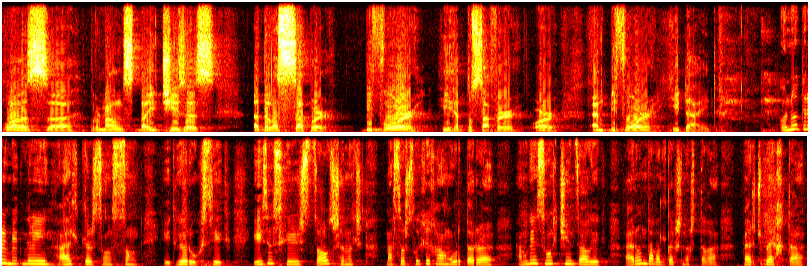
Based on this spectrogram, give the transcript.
was uh, pronounced by Jesus at the Last Supper before he had to suffer or and before he died. Өнөөдрийн бидний айлтлаар сонссон эдгээр үгсийг Иесус Христ зов шаналж нас орсгийнхаа урд орой хамгийн сүүлчийн зоогийг ариун дагалдагч нартайгаа барьж байхдаа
